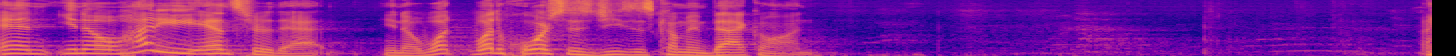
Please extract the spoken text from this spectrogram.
And, you know, how do you answer that? You know, what, what horse is Jesus coming back on?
